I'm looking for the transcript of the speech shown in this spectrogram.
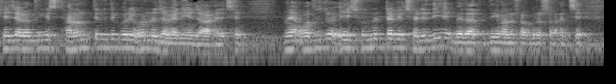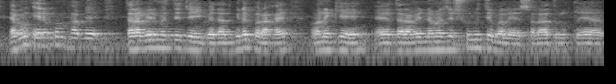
সেই জায়গা থেকে স্থানান্তরিত করে অন্য জায়গায় নিয়ে যাওয়া হয়েছে হ্যাঁ, অথচ এই সুন্নতটাকে ছেড়ে দিয়ে বেদাত দিয়ে মানুষ অগ্রসর হচ্ছে। এবং এরকম ভাবে তারাবির মধ্যে যে এই বেদাতগুলো করা হয় অনেকে তারাবের নামাজের শুরুতে বলে সলাতুল কিয়াম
